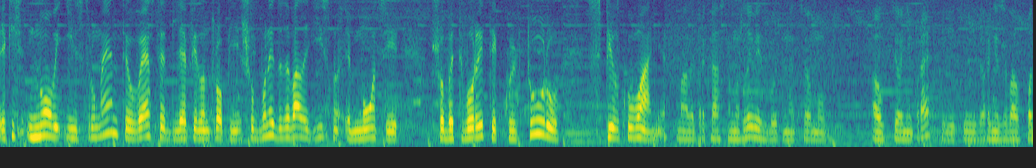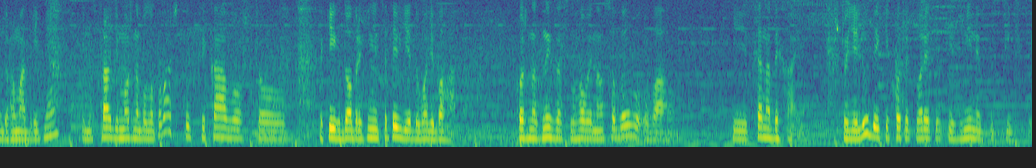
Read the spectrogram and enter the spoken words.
якісь нові інструменти ввести для філантропії, щоб вони додавали дійсно емоції, щоб творити культуру спілкування. мали прекрасну можливість бути на цьому аукціоні проєктів, який організував фонд громад рідня. І насправді можна було побачити цікаво, що таких добрих ініціатив є доволі багато. Кожна з них заслуговує на особливу увагу. І це надихає, що є люди, які хочуть творити якісь зміни в суспільстві.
